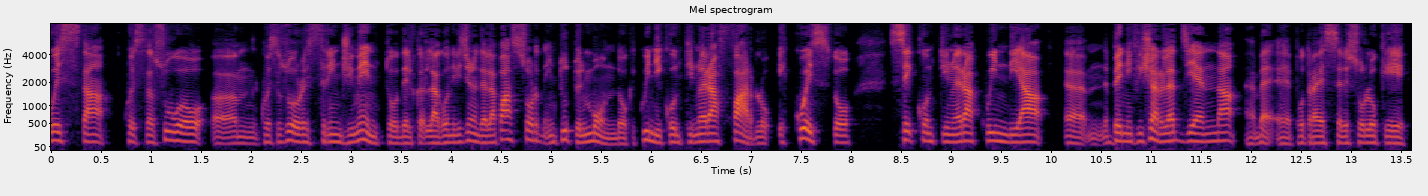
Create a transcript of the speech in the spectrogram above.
questa questo suo, um, questo suo restringimento della condivisione della password in tutto il mondo, che quindi continuerà a farlo e questo, se continuerà quindi a eh, beneficiare l'azienda, eh beh, eh, potrà essere solo che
